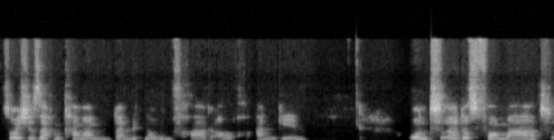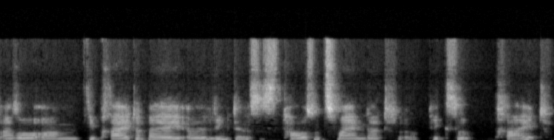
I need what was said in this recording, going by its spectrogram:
solche Sachen kann man dann mit einer Umfrage auch angehen. Und äh, das Format, also ähm, die Breite bei äh, LinkedIn ist 1200 äh, Pixel breit.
